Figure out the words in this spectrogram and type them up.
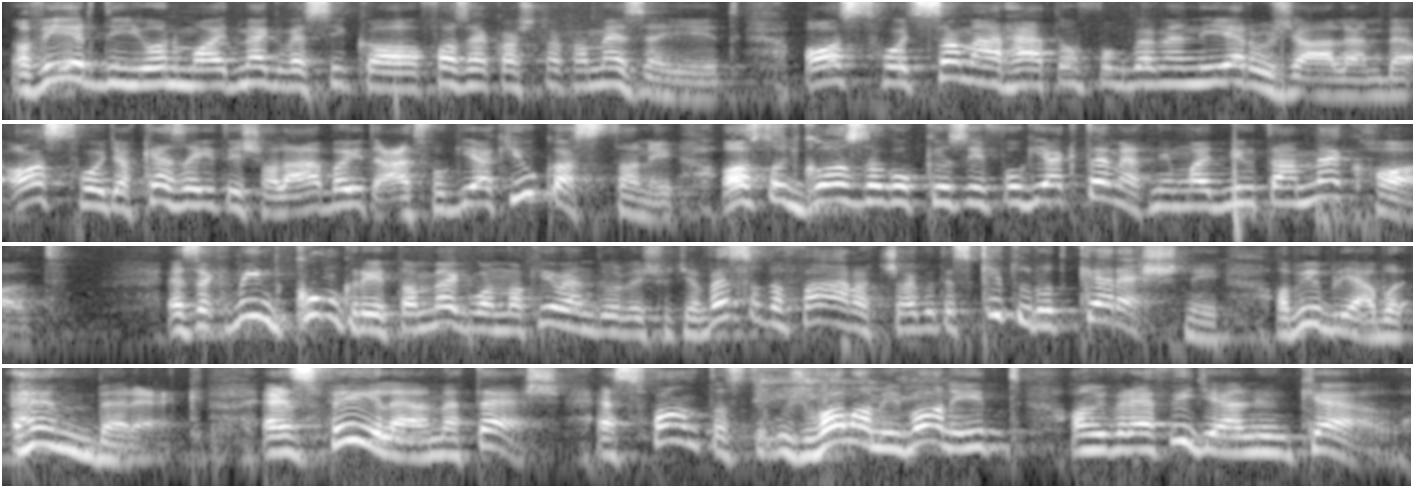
a vérdíjon majd megveszik a fazekasnak a mezet mezejét, azt, hogy szamárháton fog bemenni Jeruzsálembe, azt, hogy a kezeit és a lábait át fogják lyukasztani, azt, hogy gazdagok közé fogják temetni, majd miután meghalt. Ezek mind konkrétan meg vannak jövendőlve, és hogyha veszed a fáradtságot, ezt ki tudod keresni a Bibliából. Emberek, ez félelmetes, ez fantasztikus, valami van itt, amivel figyelnünk kell.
